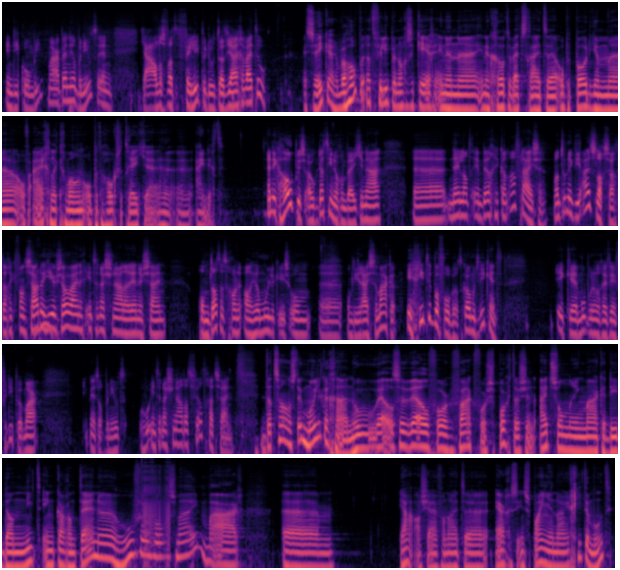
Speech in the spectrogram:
in die combi. Maar ik ben heel benieuwd. En ja, alles wat Felipe doet, dat juichen wij toe. Zeker. We hopen dat Felipe nog eens een keer in een, uh, in een grote wedstrijd uh, op het podium uh, of eigenlijk gewoon op het hoogste treedje eindigt. En ik hoop dus ook dat hij nog een beetje naar Nederland en België kan afreizen. Want toen ik die uitslag zag, dacht ik van, zouden hier zo weinig internationale renners zijn, omdat het gewoon al heel moeilijk is om, om die reis te maken. In Gieten bijvoorbeeld, komend weekend. Ik moet me er nog even in verdiepen, maar ik ben toch benieuwd hoe internationaal dat veld gaat zijn. Dat zal een stuk moeilijker gaan. Hoewel ze wel voor, vaak voor sporters een uitzondering maken die dan niet in quarantaine hoeven, volgens mij. Maar ehm, ja, als jij vanuit uh, ergens in Spanje naar Gieten moet,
